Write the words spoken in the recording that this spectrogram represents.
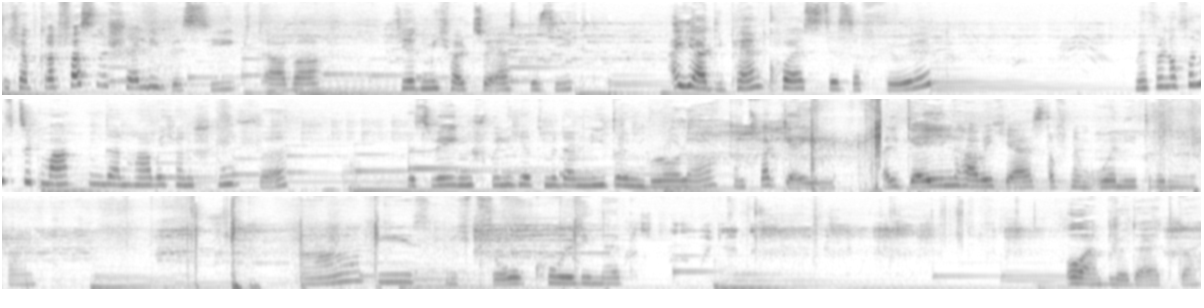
Ich habe gerade fast eine Shelly besiegt, aber sie hat mich halt zuerst besiegt. Ah ja, die Pan Quest ist erfüllt. Mir fehlen noch 50 Marken, dann habe ich eine Stufe. Deswegen spiele ich jetzt mit einem niedrigen Brawler. Und zwar Gale. Weil Gale habe ich erst auf einem urniedrigen Rang. Ah, die ist nicht so cool, die Map. Oh, ein blöder Edgar.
